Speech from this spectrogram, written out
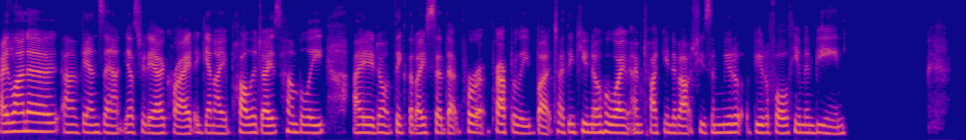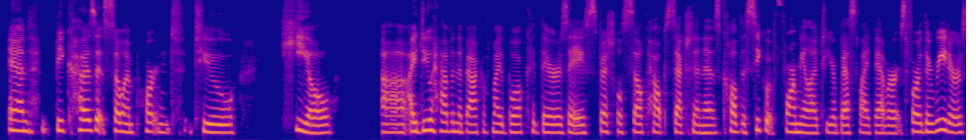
Iyanla uh, Vanzant, yesterday I cried. Again, I apologize humbly. I don't think that I said that per- properly, but I think you know who I, am talking about. She's a mut- beautiful human being. And because it's so important to heal uh, I do have in the back of my book, there's a special self help section. It's called The Secret Formula to Your Best Life Ever. It's for the readers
